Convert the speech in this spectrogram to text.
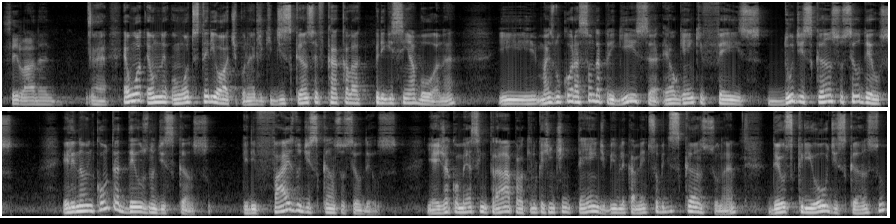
sei lá, né? É, é, um, é um, um outro estereótipo, né? De que descanso é ficar aquela preguiçinha boa, né? E, mas no coração da preguiça é alguém que fez do descanso seu Deus. Ele não encontra Deus no descanso. Ele faz do descanso seu Deus. E aí já começa a entrar para aquilo que a gente entende biblicamente sobre descanso, né? Deus criou o descanso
